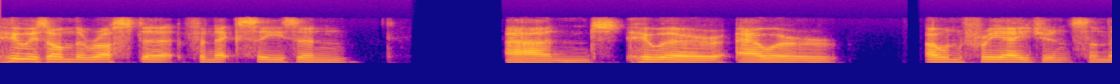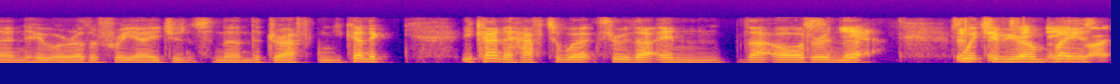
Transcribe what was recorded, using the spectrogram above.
who is on the roster for next season, and who are our own free agents, and then who are other free agents, and then the draft. And you kind of you kind of have to work through that in that order. In that yeah, which of your own players? Right?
